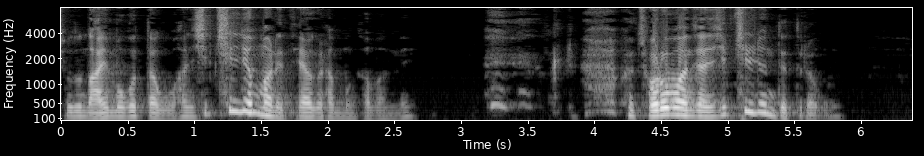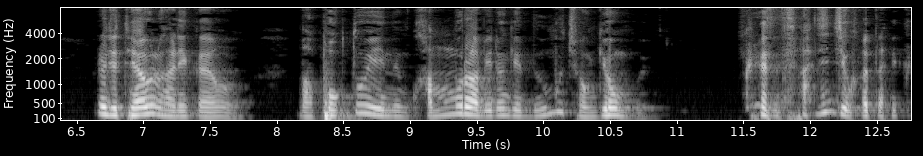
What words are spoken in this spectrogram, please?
저도 나이 먹었다고 한 17년 만에 대학을 한번 가봤네. 졸업한 지 한 17년 됐더라고요. 그래서 이제 대학을 가니까요. 막 복도에 있는 관물함 이런 게 너무 정겨운 거예요. 그래서 사진 찍어 왔다니까.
